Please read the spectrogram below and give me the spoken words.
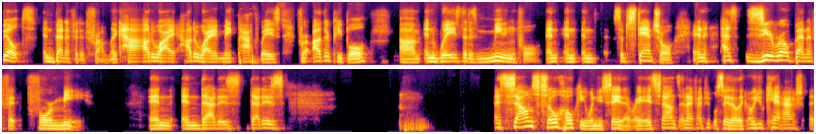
built and benefited from? Like how do I how do I make pathways for other people um, in ways that is meaningful and, and, and substantial and has zero benefit for me? And and that is that is it sounds so hokey when you say that, right? It sounds, and I've had people say that, like, oh, you can't actually, uh,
